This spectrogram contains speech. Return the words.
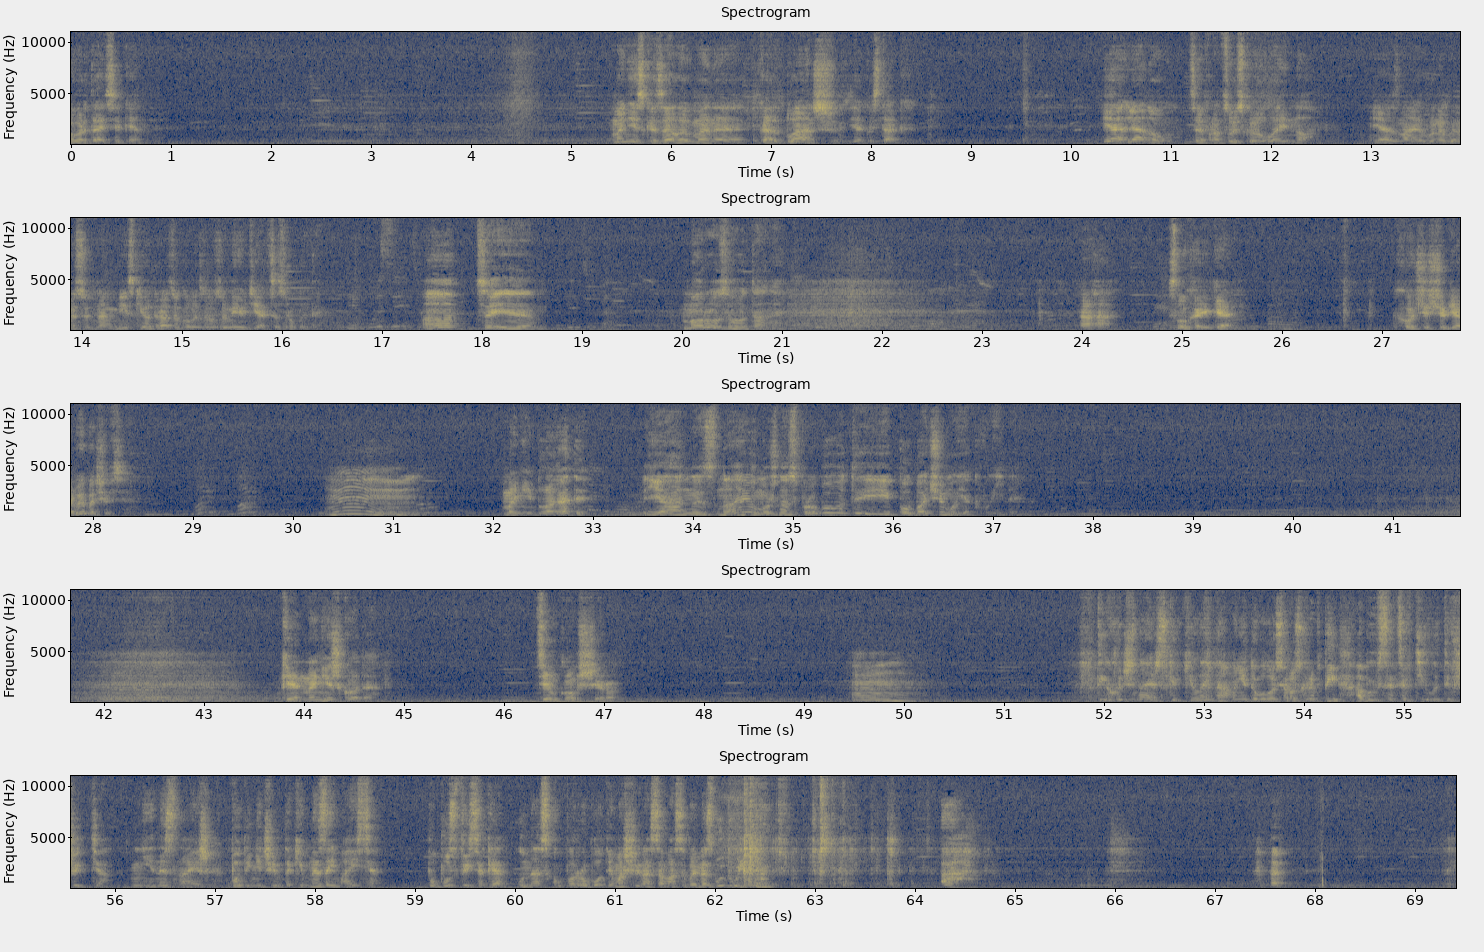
Повертайся, Кен. Мені сказали в мене карт-бланш, якось так. Я глянув, це французькою лайно. Я знаю, вони винесуть нам мізки одразу, коли зрозуміють, як це зробити. А, це є. Морозиво тане. Ага. Слухай, Кен. Хочеш, щоб я вибачився? Ммм, Мені благати? я не знаю, можна спробувати і побачимо, як вийде. Кен, мені шкода. Цілком щиро. Ти хоч знаєш, скільки лайна мені довелося розгребти, аби все це втілити в життя? Ні, не знаєш, бо ти нічим таким не займайся. Попустися, Кен. У нас купа роботи, машина сама себе не збудує.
